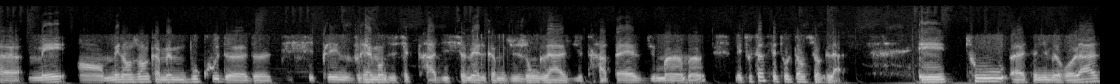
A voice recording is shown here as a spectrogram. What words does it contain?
euh, mais en mélangeant quand même beaucoup de, de disciplines vraiment du cirque traditionnel comme du jonglage, du trapèze, du main à main. Mais tout ça c'est tout le temps sur glace. Et tous euh, ces numéros-là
